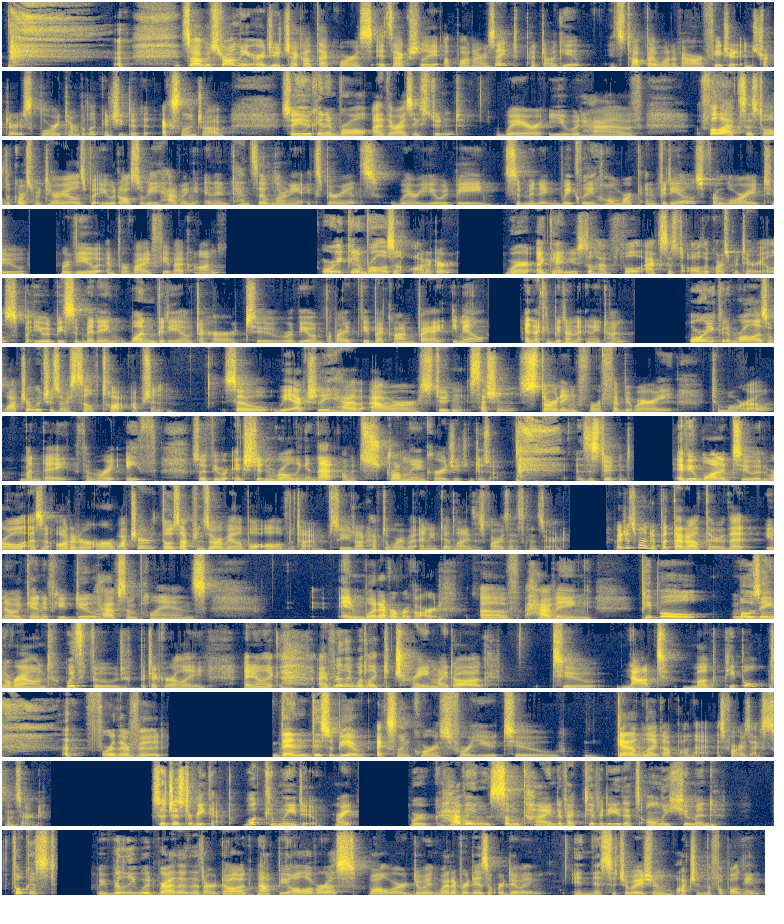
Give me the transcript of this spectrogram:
so I would strongly urge you to check out that course. It's actually up on our site, Pet Dog U. It's taught by one of our featured instructors, Lori Timberlick, and she did an excellent job. So you can enroll either as a student, where you would have full access to all the course materials, but you would also be having an intensive learning experience where you would be submitting weekly homework and videos for Lori to review and provide feedback on. Or you can enroll as an auditor, where again, you still have full access to all the course materials, but you would be submitting one video to her to review and provide feedback on via email, and that can be done at any time. Or you can enroll as a watcher, which is our self taught option. So we actually have our student session starting for February tomorrow, Monday, February 8th. So if you were interested in enrolling in that, I would strongly encourage you to do so as a student. If you wanted to enroll as an auditor or a watcher, those options are available all of the time. So you don't have to worry about any deadlines as far as that's concerned. But I just wanted to put that out there that, you know, again, if you do have some plans in whatever regard of having people moseying around with food, particularly, and you're like, I really would like to train my dog to not mug people for their food, then this would be an excellent course for you to get a leg up on that as far as that's concerned. So, just to recap, what can we do, right? We're having some kind of activity that's only human focused. We really would rather that our dog not be all over us while we're doing whatever it is that we're doing in this situation, watching the football game,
